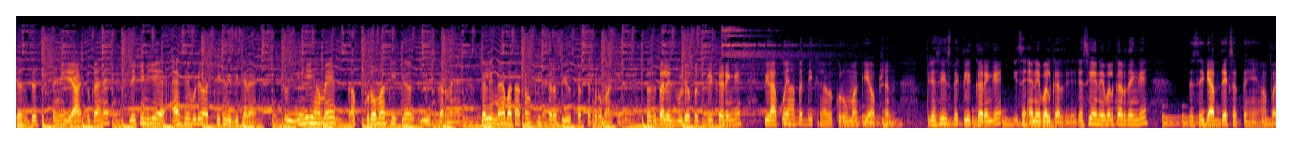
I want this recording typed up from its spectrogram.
जैसे देख सकते हैं, ये आ चुका है, लेकिन ये ऐसे वीडियो ठीक नहीं दिख रहे है। तो यही हमें अब क्रोमा की यूज़ करना है। चलिए मैं बताता हूँ किस तरह से यूज़ करते हैं क्रोमा की सबसे पहले इस वीडियो पर क्लिक करेंगे, फिर आपको यहाँ पर दिख रहा होगा क्रोमा की ऑप्शन जैसे इस पर क्लिक करेंगे, इसे एनेबल कर दीजिए। जैसे एनेबल कर देंगे, जैसे कि आप देख सकते हैं यहाँ पर,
